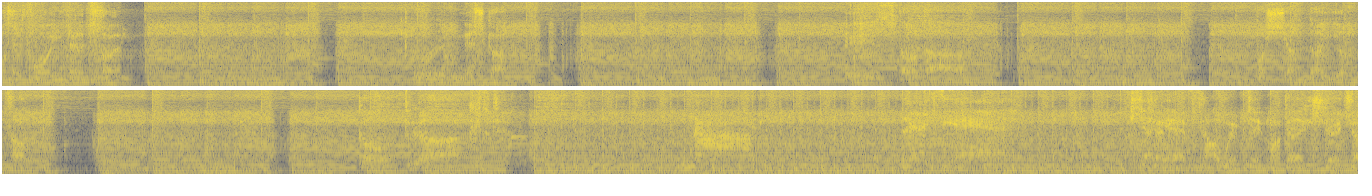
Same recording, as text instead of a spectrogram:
może swoim wnętrzem Którym mieszka. Istota. Posiadająca. Kontrakt. Na lekcję. Siebie w całym tym materii świecie,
